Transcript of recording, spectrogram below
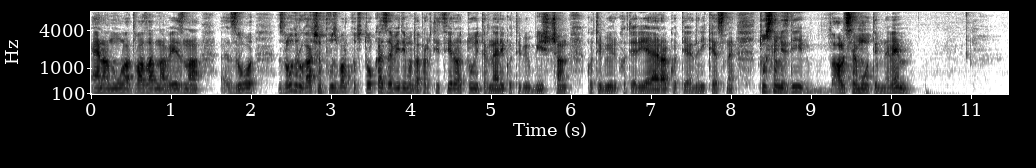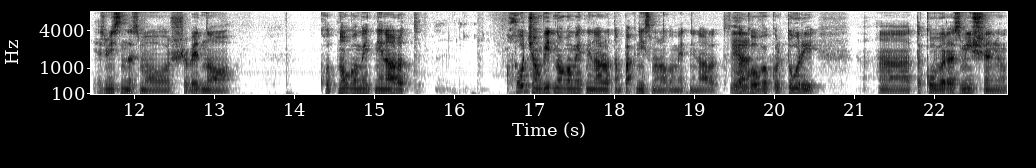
1-0, 2 zadnja vezna, zelo, zelo drugačen futbol kot to, kar zdaj vidimo, da prakticirajo tuji trenerji, kot je bil Biščan, kot je bil kot je Riera, kot je Enriquez. Ne? Tu se mi zdi, ali se motim, ne vem. Jaz mislim, da smo še vedno kot nogometni narod. Hočemo biti nogometni narod, ampak nismo nogometni narod. Ja. Tako v kulturi, uh, tako v razmišljanju,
